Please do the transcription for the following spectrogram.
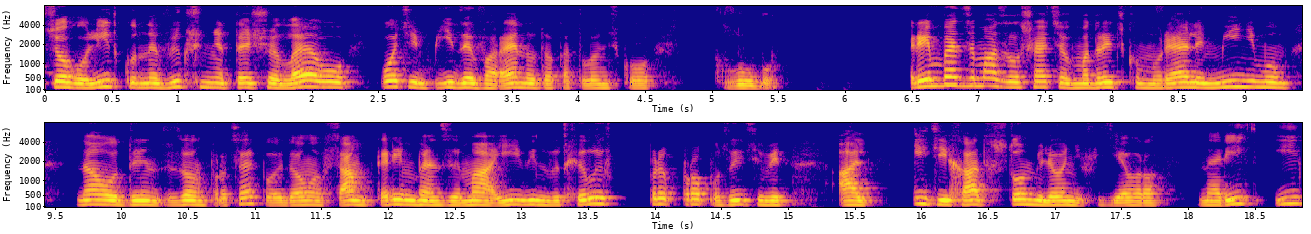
цього літку. Не виключення те, що Лео потім піде в аренду до каталонського клубу. Крім Бензема залишається в мадридському реалі мінімум на один сезон. Про це повідомив сам Карім Бензема, і він відхилив пропозицію від Аль Ітіхад в 100 мільйонів євро на рік і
